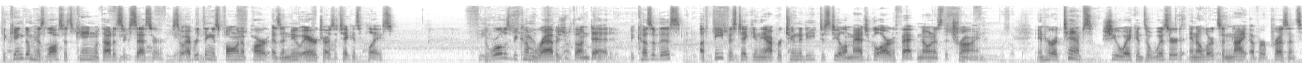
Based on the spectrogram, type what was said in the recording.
the kingdom has lost its king without a successor, so everything is falling apart as a new heir tries to take its place. The world has become ravaged with undead. Because of this, a thief is taking the opportunity to steal a magical artifact known as the Trine. In her attempts, she awakens a wizard and alerts a knight of her presence,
